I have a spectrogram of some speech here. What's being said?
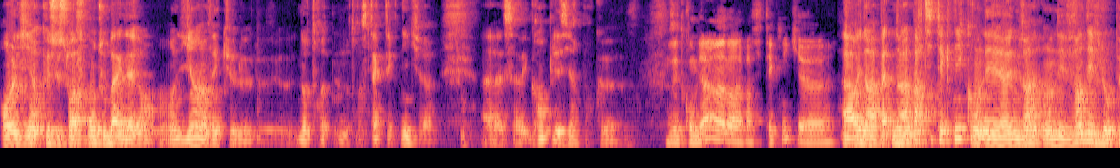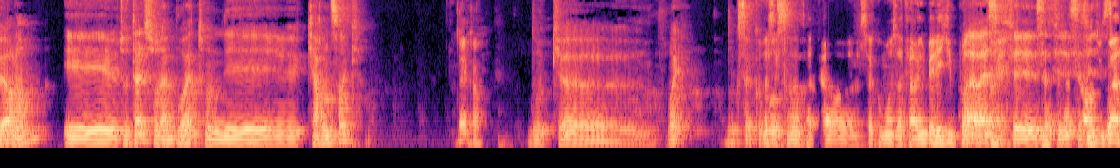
en lien, que ce soit front ou back d'ailleurs, en lien avec le, notre notre stack technique, c'est avec grand plaisir pour que. Vous êtes combien hein, dans la partie technique Ah oui, dans la, dans la, partie technique, on est une 20, on est 20 développeurs là, et au total sur la boîte, on est 45. D'accord. Donc, euh, ouais. Donc ça commence, ça, commence à faire, euh, ça commence à faire une belle équipe. Quoi. Ouais, ouais, ça fait, ça fait, ça fait. Tout cas,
